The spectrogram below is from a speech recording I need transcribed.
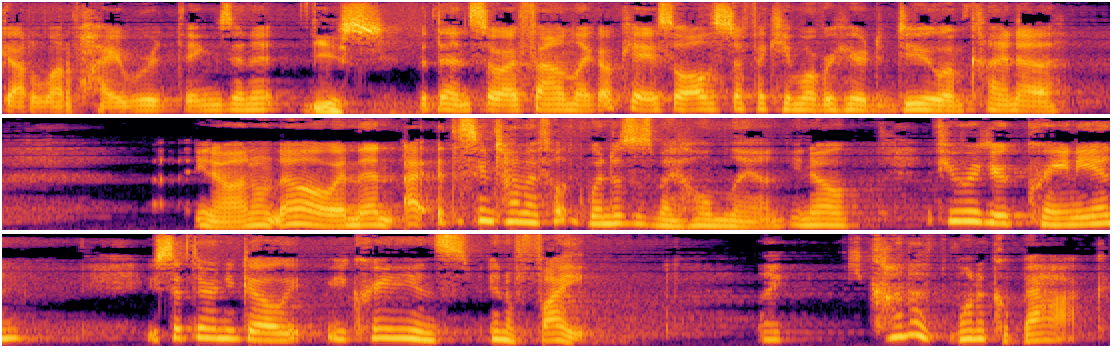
got a lot of hybrid things in it. Yes. But then, so I found like, okay, so all the stuff I came over here to do, I'm kind of, you know, I don't know. And then I, at the same time, I felt like Windows is my homeland. You know, if you were a Ukrainian, you sit there and you go, Ukrainians in a fight. Like, you kind of want to go back.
